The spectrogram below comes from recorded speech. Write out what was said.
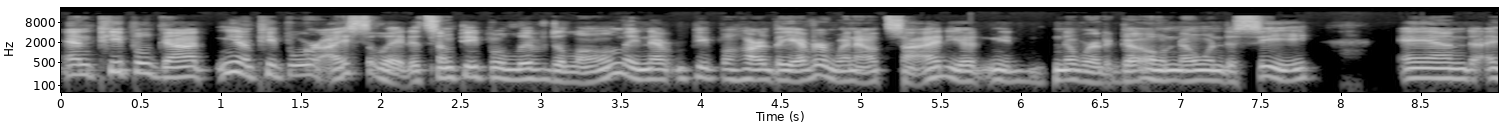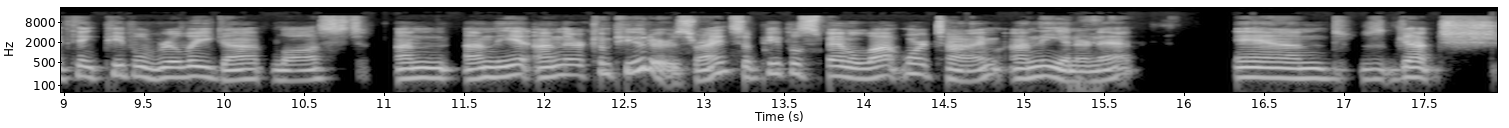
And people got, you know, people were isolated. Some people lived alone. They never, people hardly ever went outside. You had, nowhere to go, no one to see and i think people really got lost on on the on their computers right so people spent a lot more time on the internet and got sh-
